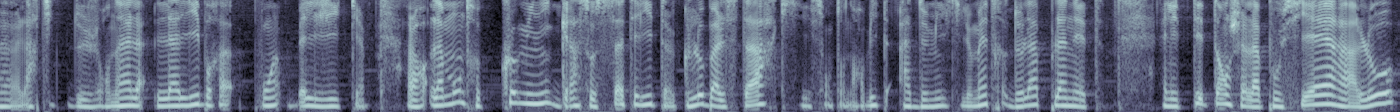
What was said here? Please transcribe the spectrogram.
euh, l'article du journal La Libre Alors la montre communique grâce aux satellites Global Star qui sont en orbite à 2000 km de la planète. Elle est étanche à la poussière, à l'eau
